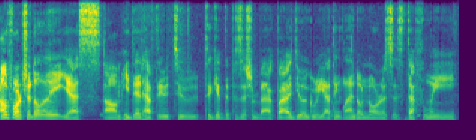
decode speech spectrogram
unfortunately, yes, um, he did have to to to give the position back. But I do agree. I think Lando Norris is definitely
